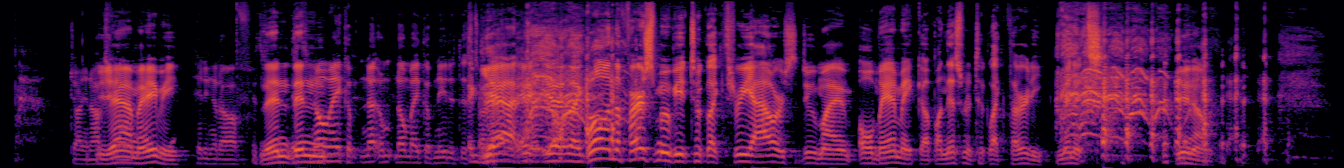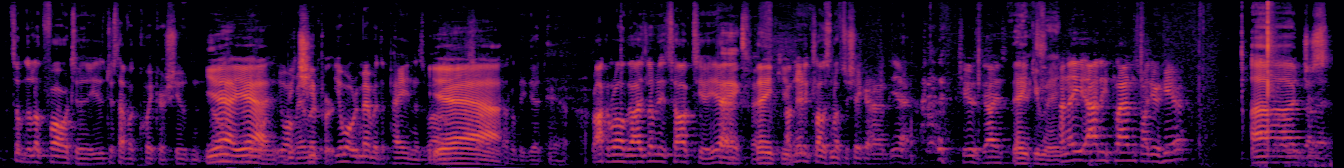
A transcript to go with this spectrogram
Johnny Knoxville yeah, maybe. hitting it off. Then then No makeup, no, no makeup needed this time. Yeah, Yeah, it- yeah, like- well, in the first movie, it took like three hours to do my old man makeup. On this one, it took like thirty minutes. you know, Something to look forward to. You just have a quicker shooting. Yeah, you yeah, won't- You be won't, remember, cheaper. you won't remember the pain as well. Yeah. so that'll be good. Rock and roll, guys. Lovely to talk to you. Yeah. Thanks, man. thank you, I'm nearly close enough to shake your hand. Yeah. Cheers, guys. thank you, And man. any, any plans while you're here? Uh, just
